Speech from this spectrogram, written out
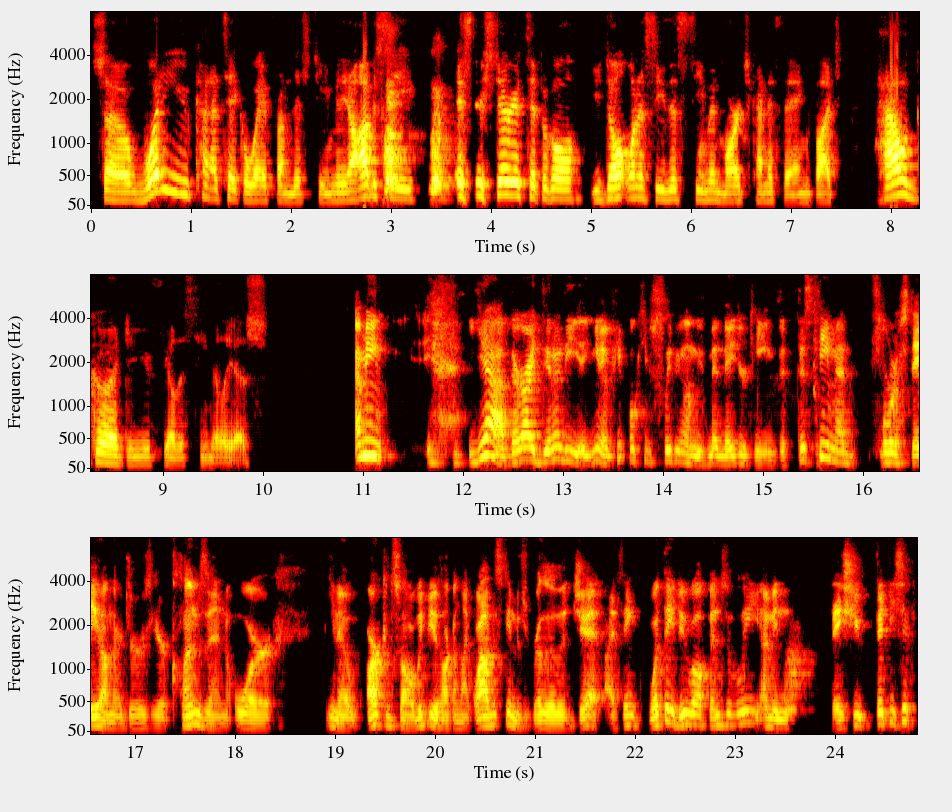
So, what do you kind of take away from this team? You know, obviously, it's your stereotypical. You don't want to see this team in March kind of thing, but how good do you feel this team really is? I mean, yeah, their identity. You know, people keep sleeping on these mid-major teams. If this team had Florida State on their jersey or Clemson or you know, Arkansas, we'd be talking like, wow, this team is really legit. I think what they do offensively, I mean, they shoot 56,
